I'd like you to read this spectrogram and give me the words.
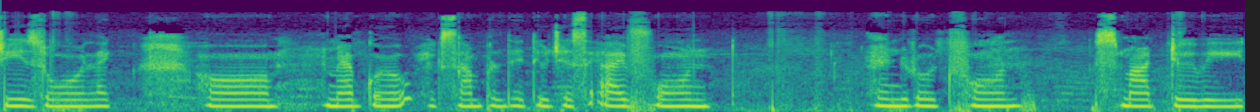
चीज़ हो लाइक मैं आपको एग्ज़ाम्पल देती हूँ, जैसे iPhone Android phone smart TV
